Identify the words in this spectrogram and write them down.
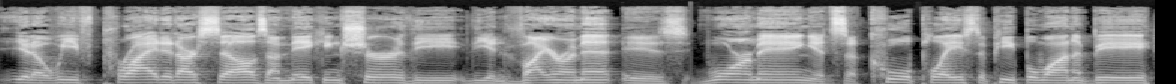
you know, we've prided ourselves on making sure the the environment is warming. It's a cool place that people want to be.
